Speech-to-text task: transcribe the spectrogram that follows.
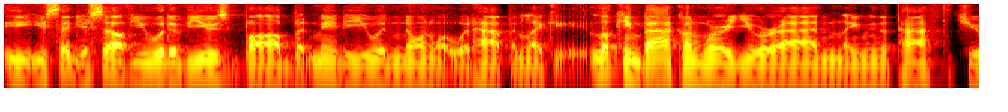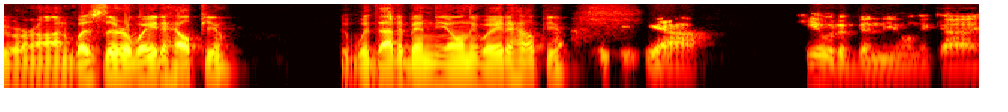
you said yourself you would have used Bob, but maybe you wouldn't known what would happen. Like looking back on where you were at, and I mean the path that you were on, was there a way to help you? Would that have been the only way to help you? Yeah, he would have been the only guy.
